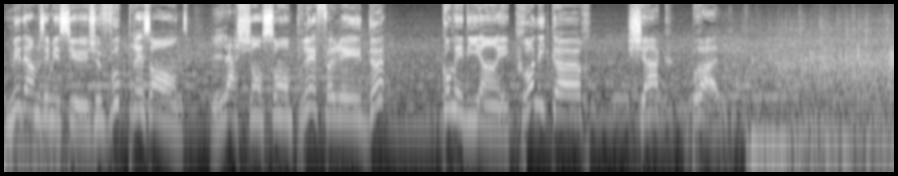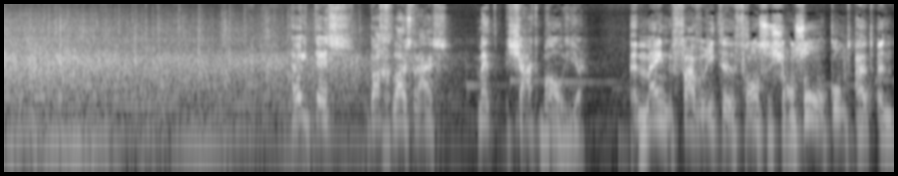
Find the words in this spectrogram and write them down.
Mesdames et messieurs, je vous présente la chanson préférée de comédien et chroniqueur Jacques Brel. Hey Tess, dag luisteraars, met Jacques Bral hier. Mijn favoriete Franse chanson komt uit een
